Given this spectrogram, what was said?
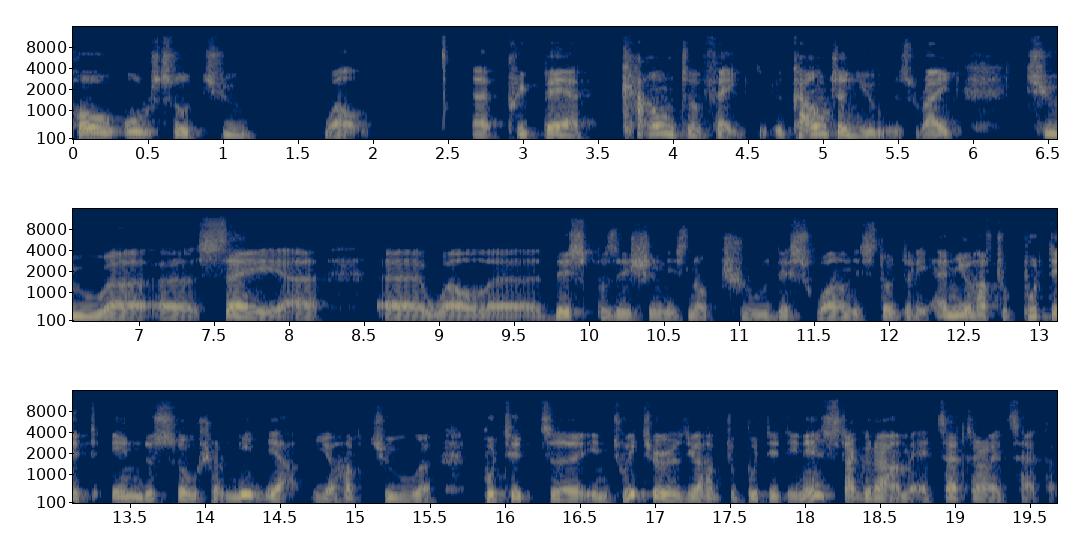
how also to, well, prepare counter fake counter news right? To uh, uh, say uh, uh well uh, this position is not true this one is totally and you have to put it in the social media. You have to uh, put it in twitter you have to put it in instagram etc etc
